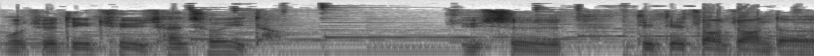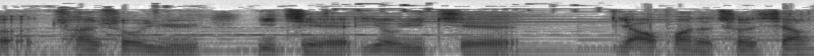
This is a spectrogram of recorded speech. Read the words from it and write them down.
我决定去餐车一趟。于是跌跌撞撞地穿梭于一节又一节摇晃的车厢，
